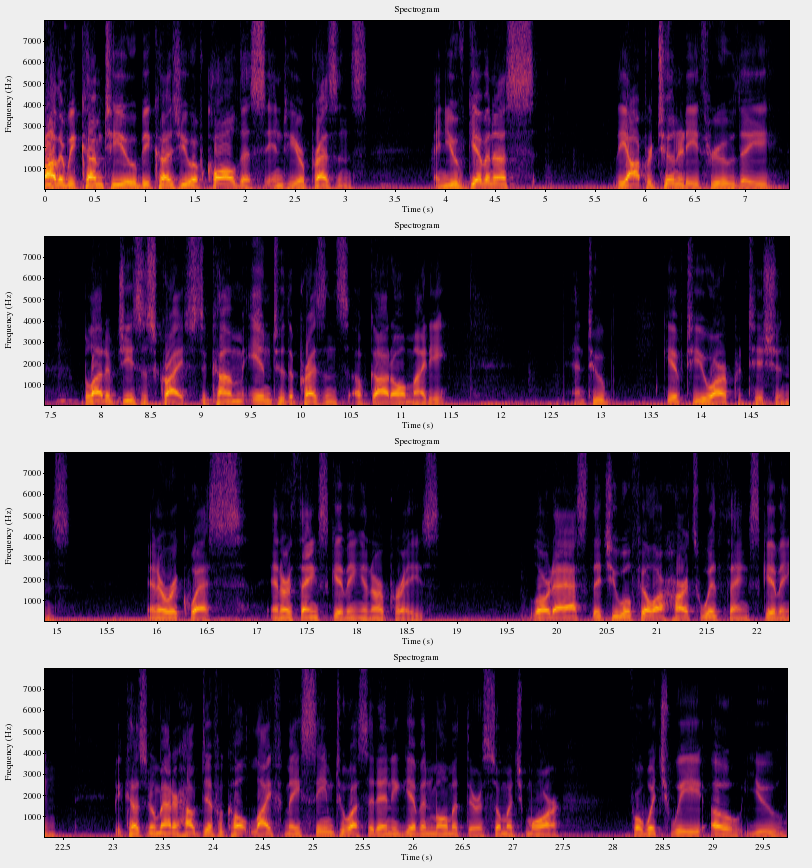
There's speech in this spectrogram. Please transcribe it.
Father, we come to you because you have called us into your presence, and you've given us the opportunity through the blood of Jesus Christ to come into the presence of God Almighty and to give to you our petitions and our requests and our thanksgiving and our praise. Lord, I ask that you will fill our hearts with thanksgiving because no matter how difficult life may seem to us at any given moment, there is so much more for which we owe you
